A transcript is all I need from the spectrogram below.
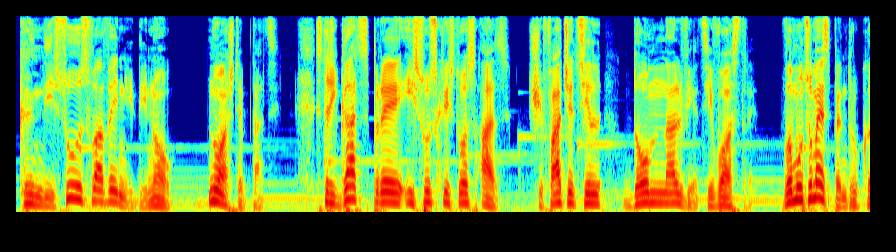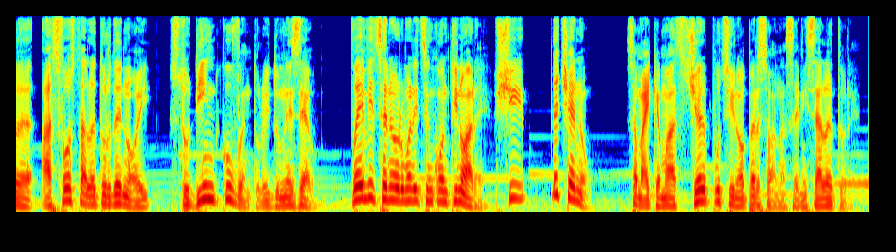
când Isus va veni din nou. Nu așteptați. Strigați spre Isus Hristos azi și faceți-l Domn al vieții voastre. Vă mulțumesc pentru că ați fost alături de noi studiind Cuvântul lui Dumnezeu. Vă invit să ne urmăriți în continuare și, de ce nu, să mai chemați cel puțin o persoană să ni se alăture.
